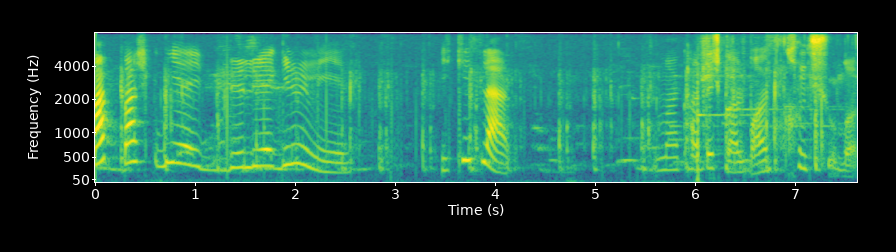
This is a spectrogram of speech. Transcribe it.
Bak başka bir yere, deliğe girmeyin. İkizler. Bunlar kardeş galiba. Konuşuyorlar.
